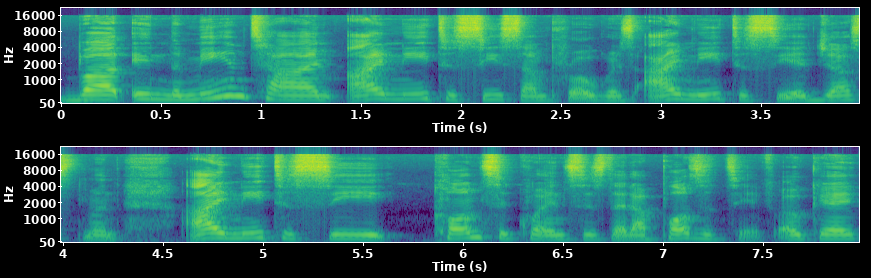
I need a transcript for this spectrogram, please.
But in the meantime, I need to see some progress. I need to see adjustment. I need to see consequences that are positive okay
